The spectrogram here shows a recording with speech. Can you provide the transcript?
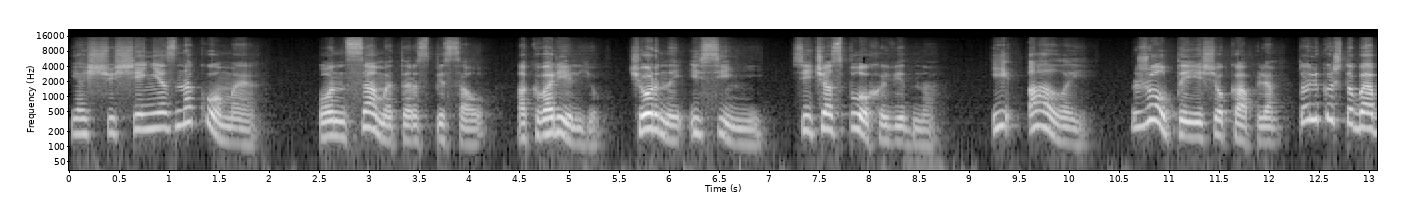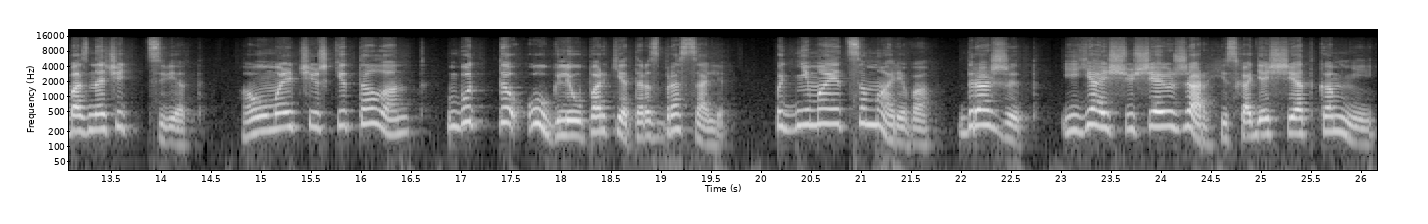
и ощущение знакомое. Он сам это расписал, акварелью, черной и синей. Сейчас плохо видно. И алый. Желтая еще капля, только чтобы обозначить цвет. А у мальчишки талант, будто угли у паркета разбросали. Поднимается марево, дрожит, и я ощущаю жар, исходящий от камней.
